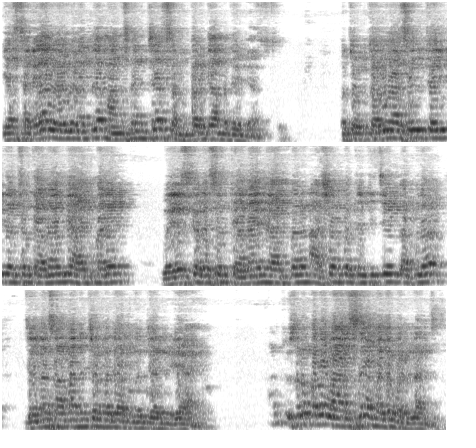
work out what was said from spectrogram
या सगळ्या वयोगटातल्या माणसांच्या संपर्कामध्ये मी असतो. मग तो तरुण असेल तरी त्याचं त्यालाही मी हात मारेन वयस्कर असेल त्यालाही मी हात मारेन. अशा पद्धतीचे एक आपलं जनसामान्यांच्या मध्ये आपलं जन हे आहे. आणि दुसरं मला वारसा आहे माझ्या वडिलांचा.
